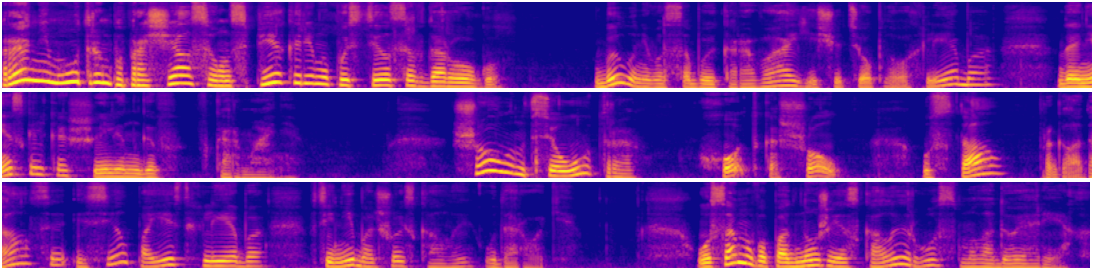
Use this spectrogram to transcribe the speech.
Ранним утром попрощался он с пекарем и пустился в дорогу. Был у него с собой каравай, еще теплого хлеба, да несколько шиллингов в кармане. Шел он все утро, ходко шел, устал, проголодался и сел поесть хлеба в тени большой скалы у дороги. У самого подножия скалы рос молодой орех.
